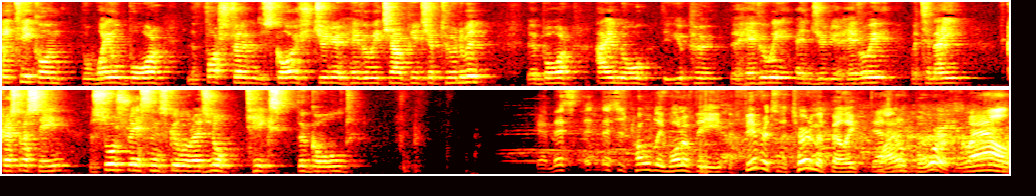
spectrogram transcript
I take on the Wild Boar in the first round of the Scottish Junior Heavyweight Championship Tournament. Now, Boar, I know that you put the heavyweight in junior heavyweight, but tonight Christopher Saynt, the Source Wrestling School original, takes the gold. And this this is probably one of the, the favourites of the tournament, Billy. Wild Boar. Well,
